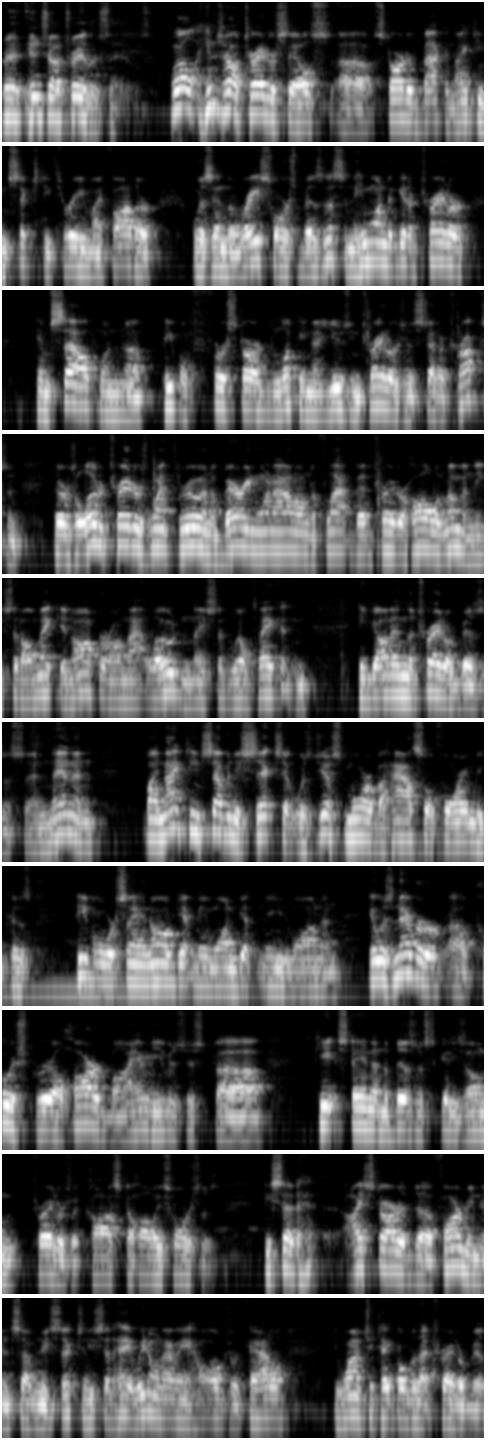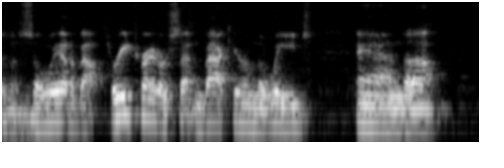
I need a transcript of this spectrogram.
tra- Hinshaw trailer sales? Well, Hinshaw Trailer Sales uh, started back in 1963. My father was in the racehorse business, and he wanted to get a trailer himself when uh, people first started looking at using trailers instead of trucks. And there was a load of trailers went through, and a bearing went out on the flatbed trailer hauling them. And he said, "I'll make you an offer on that load," and they said, "We'll take it." And he got in the trailer business, and then in by 1976, it was just more of a hassle for him because people were saying, "Oh, get me one, get me one," and it was never uh, pushed real hard by him. He was just uh, staying in the business to get his own trailers at cost to haul his horses. He said, "I started uh, farming in '76," and he said, "Hey, we don't have any hogs or cattle. Why don't you take over that trailer business?" So we had about three trailers sitting back here in the weeds, and uh,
